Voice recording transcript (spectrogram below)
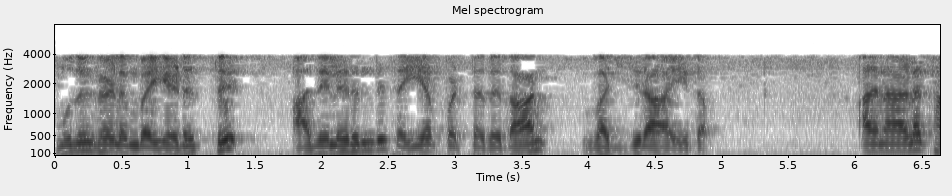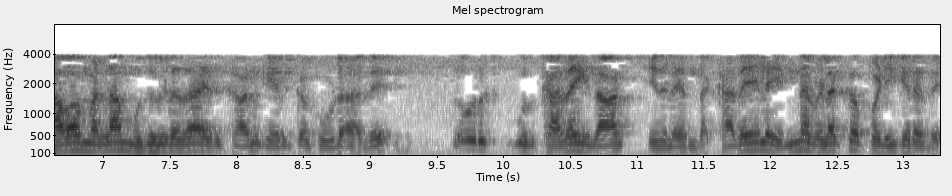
முதுகெலும்பை எடுத்து அதிலிருந்து செய்யப்பட்டதுதான் வஜ்ராயுதம். அதனால தவம் எல்லாம் முதுகுல தான் இருக்கான்னு இருக்க ஒரு ஒரு கதை தான் இதுல இந்த கதையில என்ன விளக்கப்படுகிறது?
